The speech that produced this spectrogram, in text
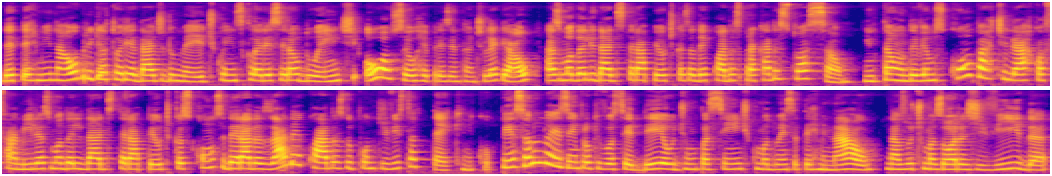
determina a obrigatoriedade do médico em esclarecer ao doente ou ao seu representante legal as modalidades terapêuticas adequadas para cada situação. Então, devemos compartilhar com a família as modalidades terapêuticas consideradas adequadas do ponto de vista técnico. Pensando no exemplo que você deu de um paciente com uma doença terminal, nas últimas horas de vida,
